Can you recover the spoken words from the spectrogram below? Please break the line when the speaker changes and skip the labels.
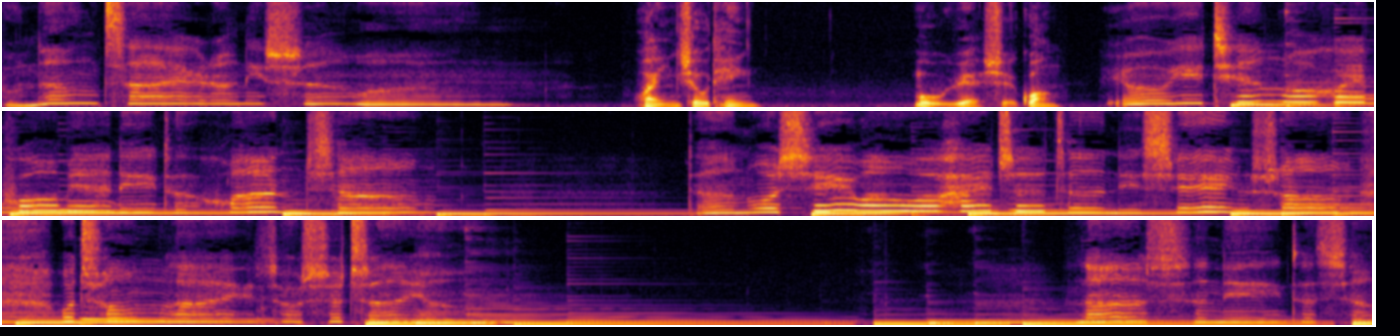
不能再让你失望。
欢迎收听《暮月时光》。
有一天我会破灭你的幻想，但我希望我还值得你欣赏。我从来就是这样，那是你的想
